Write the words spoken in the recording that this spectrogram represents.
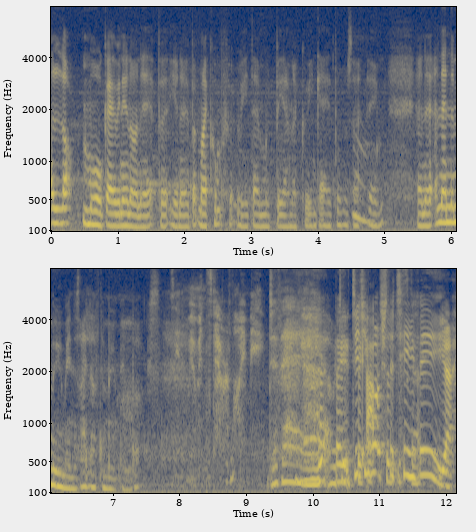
a lot more going in on it. But you know, but my comfort read then would be Anne of Green Gables, Oh. I think, and uh, and then the Moomins. I love the Moomin books. Moomins terrify me. Do they? Yeah, Oh, they- did, did they you watch the absolutely scare- TV? Yes.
